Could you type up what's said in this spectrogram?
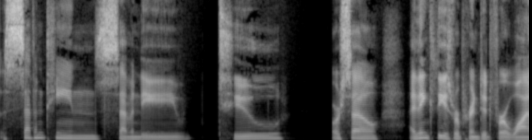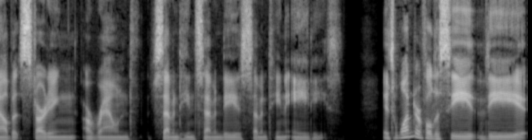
1772 or so. I think these were printed for a while, but starting around 1770s, 1780s. It's wonderful to see the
